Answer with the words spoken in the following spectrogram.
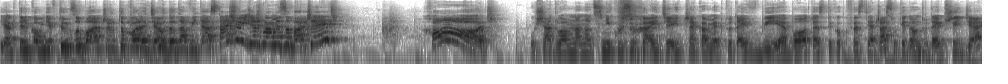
I Jak tylko mnie w tym zobaczył, to poleciał do Dawida. Stasiu, idziesz mamy zobaczyć? Chodź! Usiadłam na nocniku, słuchajcie, i czekam jak tutaj wbije, bo to jest tylko kwestia czasu, kiedy on tutaj przyjdzie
